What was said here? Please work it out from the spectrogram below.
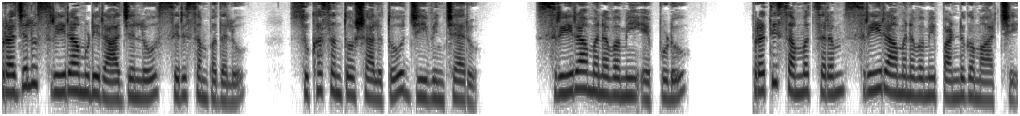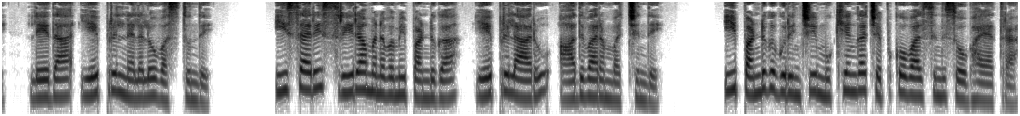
ప్రజలు శ్రీరాముడి రాజ్యంలో సిరిసంపదలు సుఖసంతోషాలతో జీవించారు. శ్రీరామనవమి ఎప్పుడు ప్రతి సంవత్సరం శ్రీరామనవమి పండుగ మార్చి లేదా ఏప్రిల్ నెలలో వస్తుంది. ఈసారి శ్రీరామనవమి పండుగ ఏప్రిల్ ఆరు ఆదివారం వచ్చింది. ఈ పండుగ గురించి ముఖ్యంగా చెప్పుకోవాల్సింది శోభాయాత్ర.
